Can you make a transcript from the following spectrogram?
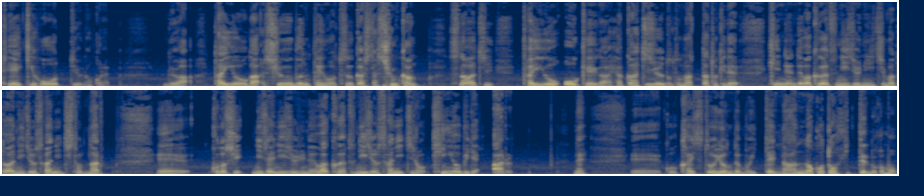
定期法っていうの？これ。では、太陽が秋分点を通過した瞬間、すなわち太陽 OK が180度となった時で、近年では9月22日または23日となる。えー今年2022年は9月23日の金曜日である。ね。えーこう解説を読んでも一体何のことを言ってるのかもう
